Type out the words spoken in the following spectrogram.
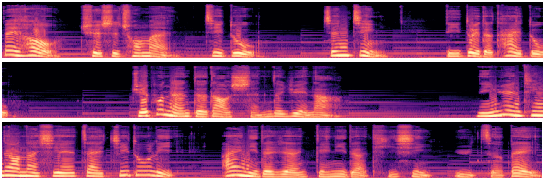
背后却是充满嫉妒、尊敬、敌对的态度，绝不能得到神的悦纳。宁愿听到那些在基督里爱你的人给你的提醒与责备。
